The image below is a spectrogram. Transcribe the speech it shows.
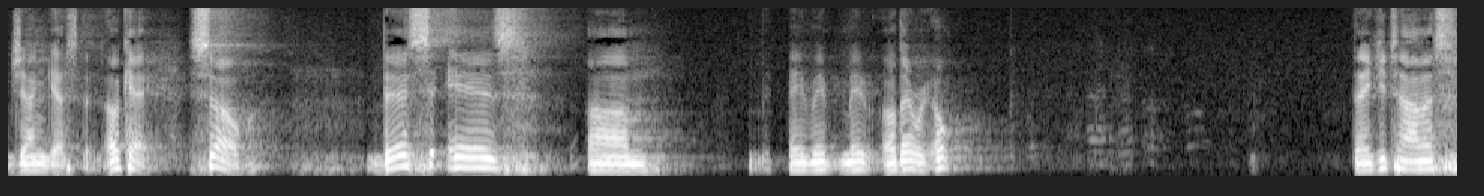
Jen guessed it. Okay, so this is, um, maybe, maybe, oh, there we go. Oh. Thank you, Thomas.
